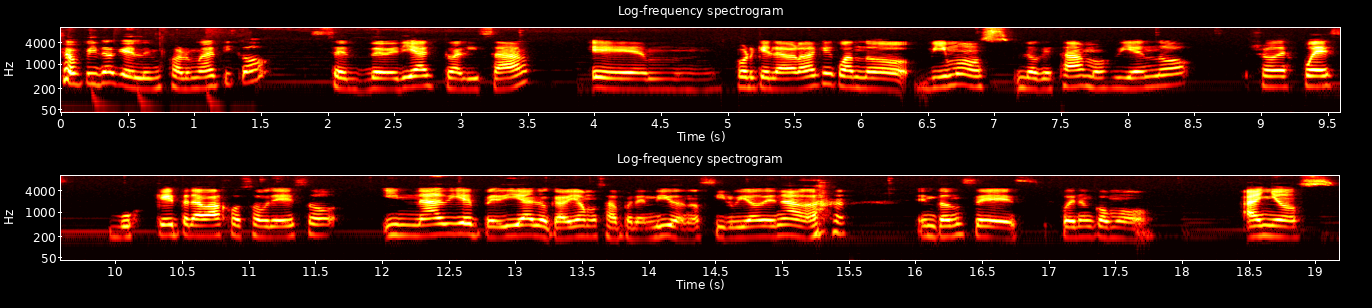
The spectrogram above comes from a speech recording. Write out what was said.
yo opino que el informático se debería actualizar Em, porque la verdad que cuando vimos lo que estábamos viendo, yo después busqué trabajo sobre eso y nadie pedía lo que habíamos aprendido, no sirvió de nada. Entonces fueron como años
